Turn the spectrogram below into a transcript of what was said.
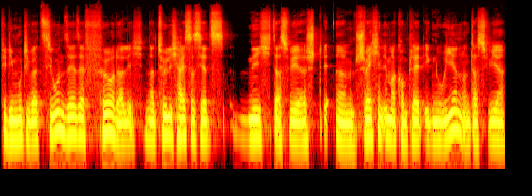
für die Motivation sehr, sehr förderlich. Natürlich heißt das jetzt nicht, dass wir ähm, Schwächen immer komplett ignorieren und dass wir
